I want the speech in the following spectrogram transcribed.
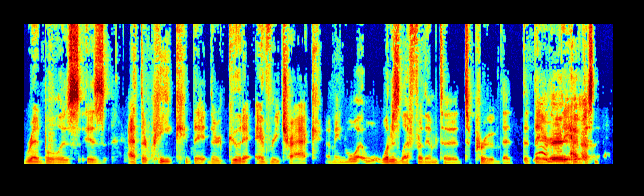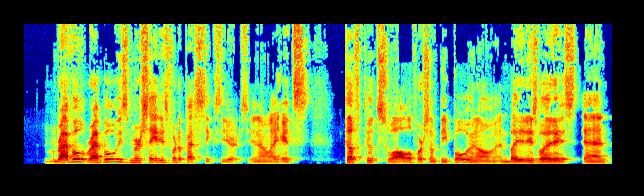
Red Bull is is at their peak. They they're good at every track. I mean, what what is left for them to to prove that that they're they- they have this? Red Rebel is Mercedes for the past six years. You know, like Yeah. it's tough pill to swallow for some people. You know, and but it is what it is. And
